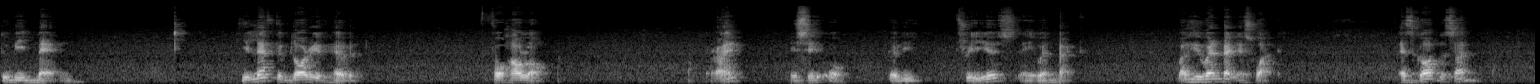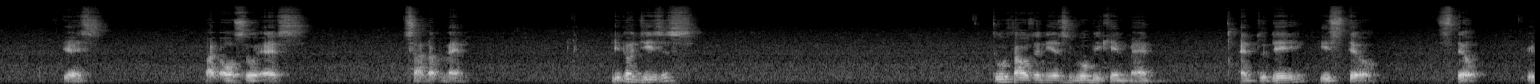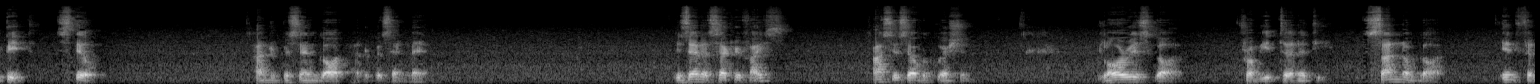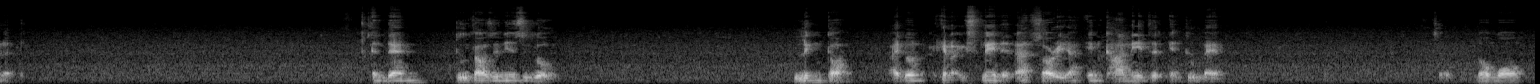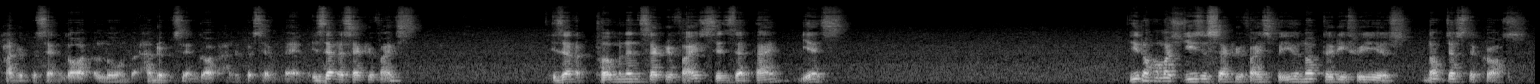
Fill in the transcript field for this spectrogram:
to be man, he left the glory of heaven. For how long? Right? He said, oh, 33 years, and he went back. But he went back as what? As God the Son? Yes. But also as Son of Man. You know Jesus? 2,000 years ago became man. And today he's still, still, repeat, still 100% God, 100% man. Is that a sacrifice? Ask yourself a question. Glorious God from eternity, Son of God, infinite. And then 2000 years ago, linked on. I don't I cannot explain it, huh? sorry, ah. huh? incarnated into man. So no more 100% God alone, but 100% God, 100% man. Is that a sacrifice? Is that a permanent sacrifice since that time? Yes. You know how much Jesus sacrificed for you? Not 33 years, not just the cross,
